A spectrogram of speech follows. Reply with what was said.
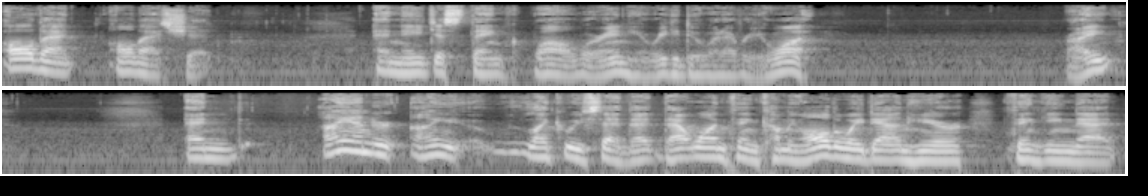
all that all that shit and they just think, well, we're in here, we could do whatever you want, right? And I under I like we said that that one thing coming all the way down here, thinking that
